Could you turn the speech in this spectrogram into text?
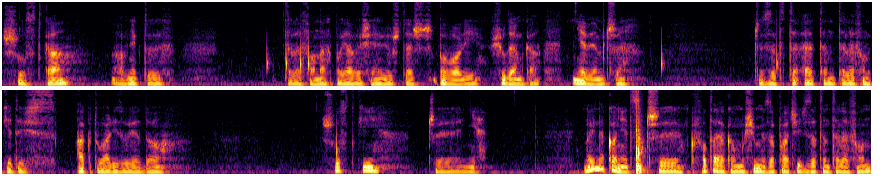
szóstka, a w niektórych telefonach pojawia się już też powoli siódemka. Nie wiem, czy, czy ZTE ten telefon kiedyś aktualizuje do szóstki, czy nie. No i na koniec, czy kwota, jaką musimy zapłacić za ten telefon,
